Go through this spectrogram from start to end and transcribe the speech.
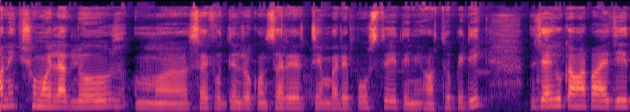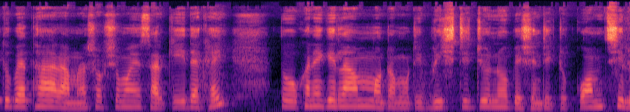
অনেক সময় লাগল সাইফুদ্দিন রোকন স্যারের চেম্বারে পৌঁছতে, তিনি অর্থোপেডিক। তো যাই হোক, আমার পায়ে যেহেতু ব্যথা আর আমরা সবসময় স্যারকেই দেখাই, তো ওখানে গেলাম, মোটামুটি বৃষ্টির জন্য পেশেন্ট একটু কম ছিল।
